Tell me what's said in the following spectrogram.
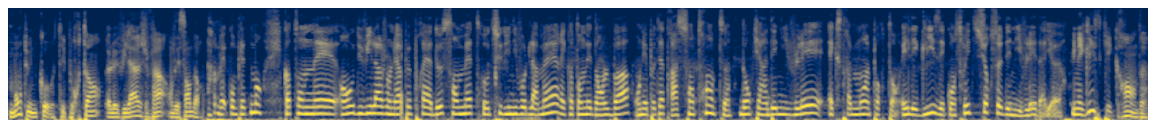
monte une côte et pourtant le village va en descendant. Ah ben complètement. Quand on est en haut du village, on est à peu près à 200 mètres au-dessus du niveau de la mer et quand on est dans le bas, on est peut-être à 130. Donc il y a un dénivelé extrêmement important et l'église est construite sur ce dénivelé d'ailleurs. Une église qui est grande.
